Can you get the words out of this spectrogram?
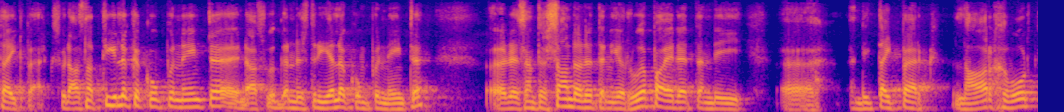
tydperk. So daar's natuurlike komponente en daar's ook industriële komponente. Uh dis interessant dat dit in Europa het dit in die uh in die tydperk laer geword.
